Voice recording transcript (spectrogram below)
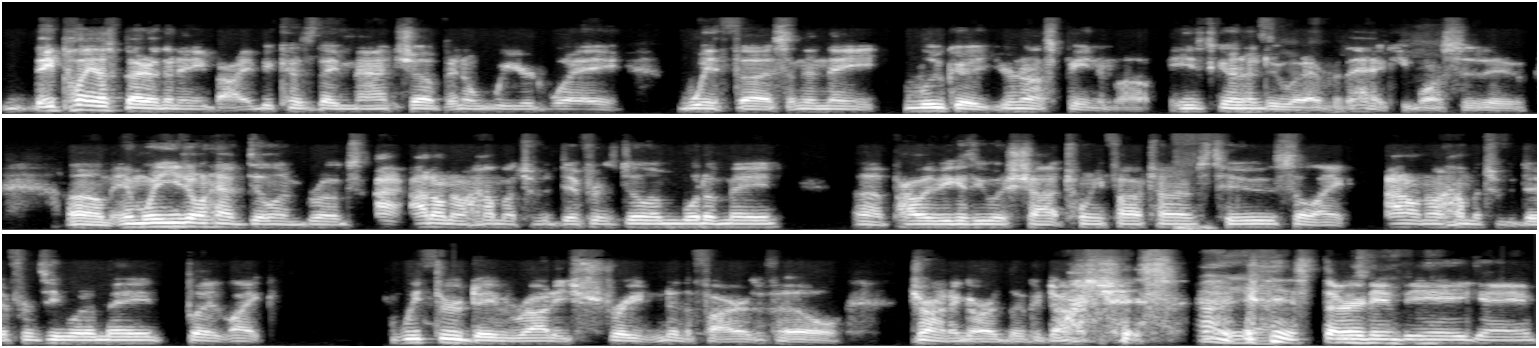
they play us better than anybody because they match up in a weird way with us. And then they, Luka, you're not speeding him up. He's going to do whatever the heck he wants to do. Um, and when you don't have Dillon Brooks, I, I, don't know how much of a difference Dillon would have made, uh, probably because he was shot 25 times too. So like I don't know how much of a difference he would have made, but like we threw David Roddy straight into the fires of hell trying to guard Luka Doncic oh, yeah. in his third NBA game.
